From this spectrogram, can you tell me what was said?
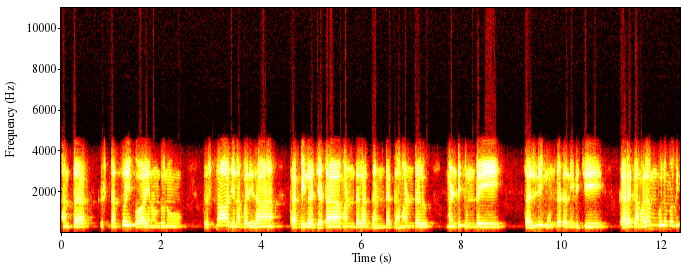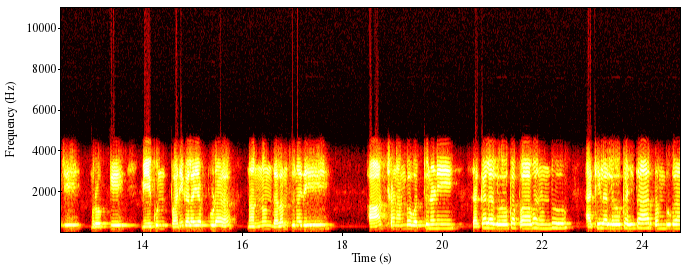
అంత కృష్ణద్వైపాయనుండును. కృష్ణాజిన పరిధాన కపిల జటామండల దండ కమండలు మండితుండై తల్లి ముందట నిలిచి కరకమలంబులు మొగిచి మ్రొక్కి మీకున్ పనిగలయప్పుడ నన్నుందలంచునది. ఆ క్షణంబ వత్తునని సకల లోక పావనుండు అఖిల లోక హితార్థంబుగా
